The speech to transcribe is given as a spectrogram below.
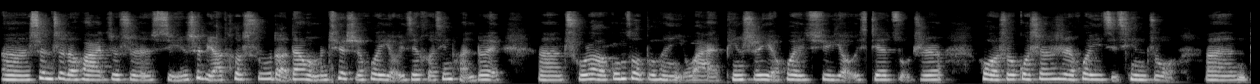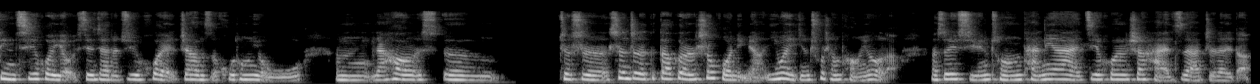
嗯，甚至的话就是许云是比较特殊的，但我们确实会有一些核心团队，嗯，除了工作部分以外，平时也会去有一些组织，或者说过生日会一起庆祝，嗯，定期会有线下的聚会，这样子互通有无，嗯，然后嗯，就是甚至到个人生活里面，因为已经处成朋友了。那所以许云从谈恋爱、结婚、生孩子啊之类的，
